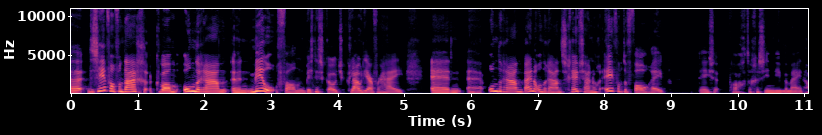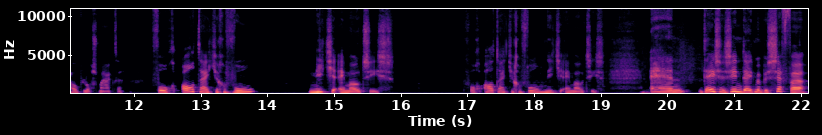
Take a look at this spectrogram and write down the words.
Uh, de zin van vandaag kwam onderaan een mail van businesscoach Claudia Verheij. En uh, onderaan, bijna onderaan, schreef zij nog even op de valreep deze prachtige zin die bij mij een hoop losmaakte. Volg altijd je gevoel, niet je emoties. Volg altijd je gevoel, niet je emoties. En deze zin deed me beseffen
